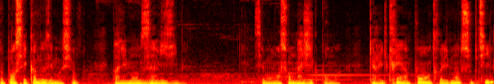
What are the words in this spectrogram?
nos pensées comme nos émotions, par les mondes invisibles. Ces moments sont magiques pour moi, car ils créent un pont entre les mondes subtils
